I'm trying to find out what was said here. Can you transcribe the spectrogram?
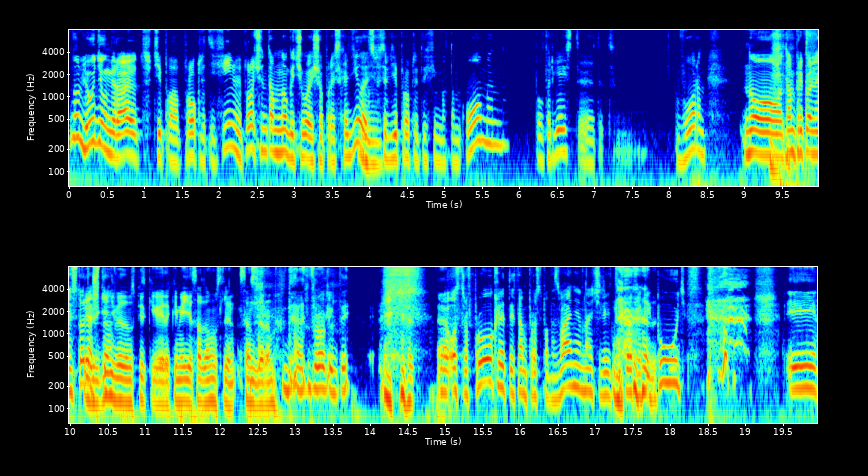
ну, люди умирают, типа, проклятый фильм и прочее. Ну, там много чего еще происходило. Мгм. Среди проклятых фильмов там Омен, Полтергейст, этот, Ворон. Но там прикольная история, что... В этом списке какая-то комедия с Адамом Сэндлером. Да, проклятый. Э, Остров проклятых, там просто по названиям начали, проклятый путь. И,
